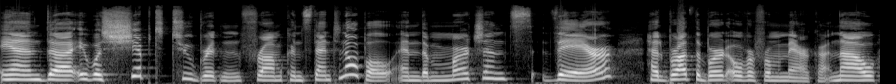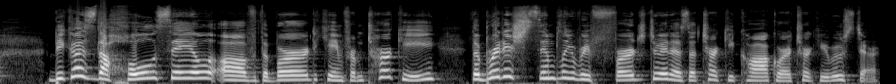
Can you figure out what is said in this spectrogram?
And uh, it was shipped to Britain from Constantinople. And the merchants there had brought the bird over from America. Now, because the wholesale of the bird came from Turkey, the British simply referred to it as a turkey cock or a turkey rooster.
